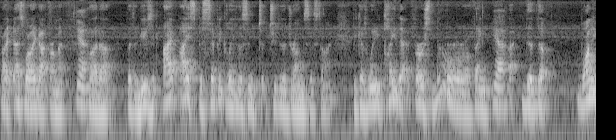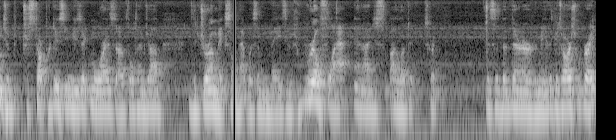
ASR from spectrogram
right? That's what I got from it. Yeah. But uh, but the music, I I specifically listened to, to the drums this time because when he played that first thing, Yeah. uh, the the wanting to, to start producing music more as a full-time job the drum mix on that was amazing it was real flat and i just i loved it it's great this is the dinner to me the guitars were great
